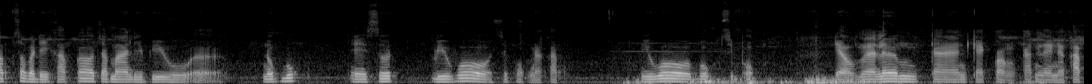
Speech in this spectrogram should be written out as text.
ครับ สวัสดีครับ ก็จะมารีวิวเอ่อโน้ตบุ๊ก ASUS Vivo 16 นะครับ Vivo Book 16 เดี๋ยวมาเริ่มการแกะกล่องกันเลยนะครับ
